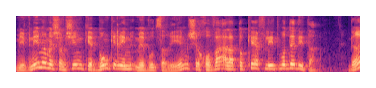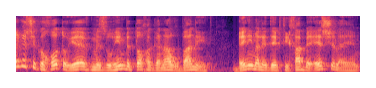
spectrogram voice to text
מבנים המשמשים כבונקרים מבוצרים שחובה על התוקף להתמודד איתם. ברגע שכוחות אויב מזוהים בתוך הגנה אורבנית, בין אם על ידי פתיחה באש שלהם,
